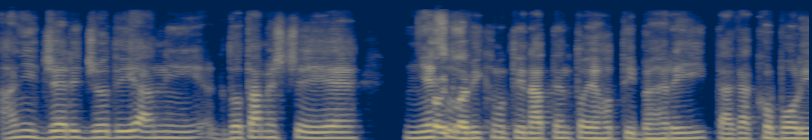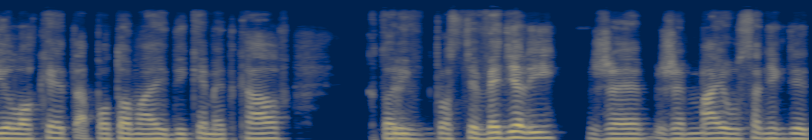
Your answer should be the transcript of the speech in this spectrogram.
ani Jerry Judy, ani kto tam ešte je, nie sú zvyknutí na tento jeho typ hry, tak ako boli Lockett a potom aj DK Metcalf, ktorí hm. proste vedeli, že, že majú sa niekde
